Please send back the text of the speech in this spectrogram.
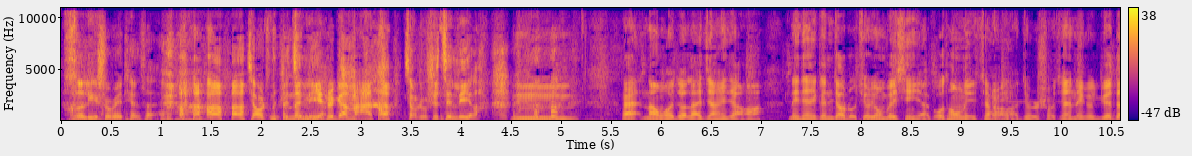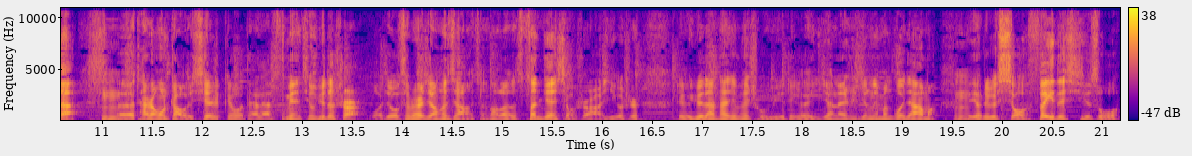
和李叔没天分。教主是那尽力了，你是干嘛的？教主是尽力了。嗯，哎，那我就来讲一讲啊。那天跟教主其实用微信也沟通了一下啊，就是首先那个约旦，呃，他让我找一些给我带来负面情绪的事儿，我就随便想了想，想到了三件小事啊。一个是这个约旦，它因为属于这个原来是英联邦国家嘛，有这个小费的习俗，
